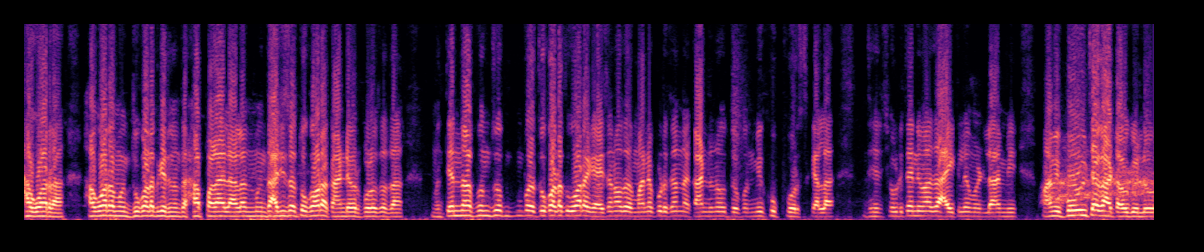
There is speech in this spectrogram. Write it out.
हा गोरा हा गोरा मग दुकानात घेतल्यानंतर हा पळायला आला मग दाजीचा तो गोरा कांड्यावर पळत होता. मग त्यांना पण जो दुकानात गोरा घ्यायचा नव्हता माने पुढे त्यांना कांड नव्हतं पण मी खूप फोर्स केला. शेवटी त्यांनी माझं ऐकलं म्हटलं आम्ही आम्ही पोळीच्या घाटावर गेलो.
